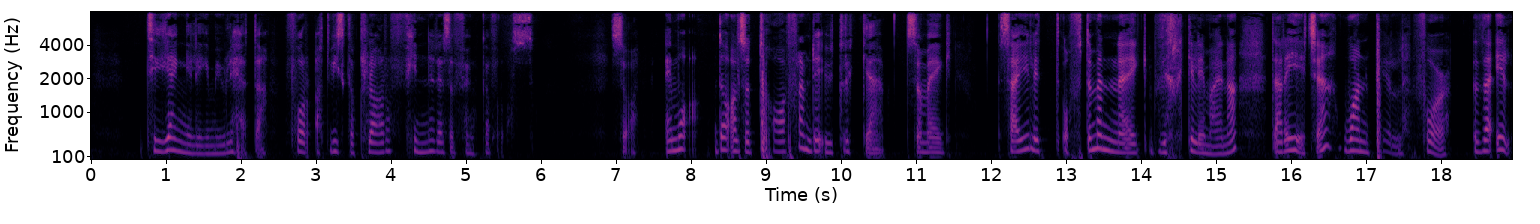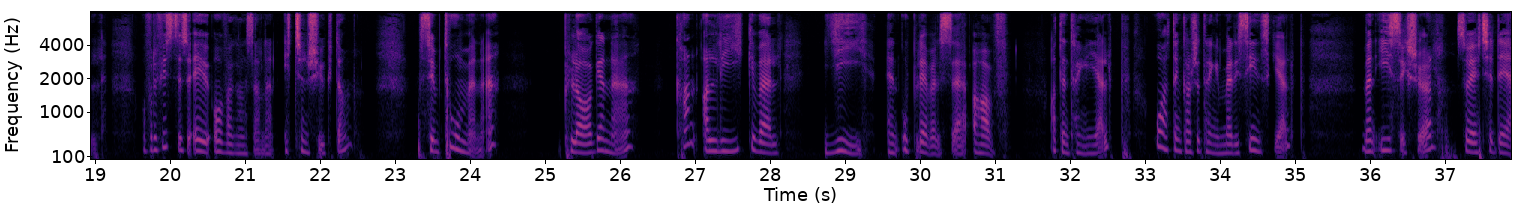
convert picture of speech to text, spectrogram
tilgjengelige muligheter for at vi skal klare å finne det som funker for oss. Så jeg må da altså ta frem det uttrykket som jeg sier litt ofte, men jeg virkelig mener. Der er ikke one pill for the ill. Og For det første så er jo overgangsalderen ikke en sykdom. Symptomene, plagene, kan allikevel gi en opplevelse av at en trenger hjelp, og at en kanskje trenger medisinsk hjelp. Men i seg sjøl så er ikke det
